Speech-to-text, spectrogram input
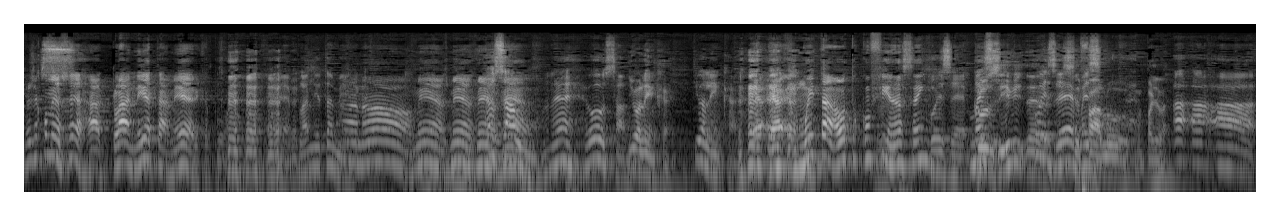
Mas já começou errado. Planeta América, pô. É, Planeta América. ah, não. Menos, menos, é o menos. Menos. né? Ô, Salom. E o Alencar? E o Alencar? É, é- é muita autoconfiança, hein? Pois é. Mas, Inclusive, né, pois é, você mas falou. Pode ir lá. A, a- a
